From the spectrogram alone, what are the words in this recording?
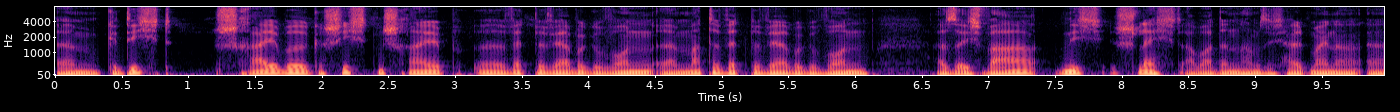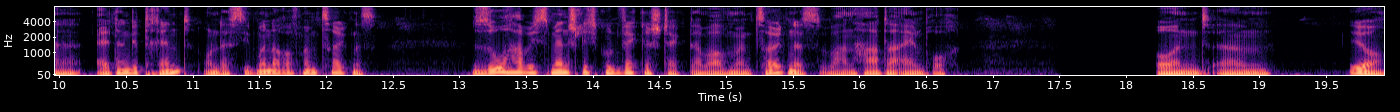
ähm, Gedichtschreibe, Geschichtenschreib-Wettbewerbe äh, gewonnen, äh, Mathe-Wettbewerbe gewonnen. Also ich war nicht schlecht, aber dann haben sich halt meine äh, Eltern getrennt und das sieht man auch auf meinem Zeugnis. So habe ich es menschlich gut weggesteckt, aber auf meinem Zeugnis war ein harter Einbruch. Und ähm, ja,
